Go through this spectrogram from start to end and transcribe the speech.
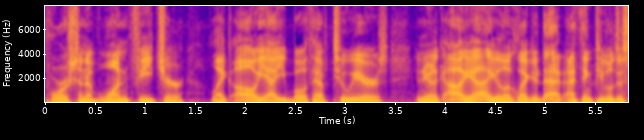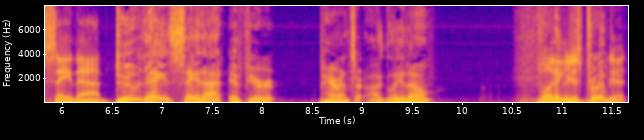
portion of one feature. Like, oh yeah, you both have two ears, and you're like, oh yeah, you look like your dad. I think people just say that. Do they say that if your parents are ugly though? Well, you just proved it.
